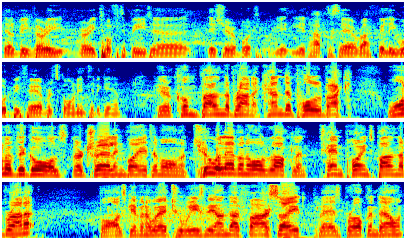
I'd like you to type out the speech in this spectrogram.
they'll be very, very tough to beat uh, this year, but you'd have to say Rathvilly would be favourites going into the game. Here come Ballinabranna. Can they pull back one of the goals they're trailing by at the moment? 2 11 Old Leighlin, 10 points Ballinabranna. Ball's given away too easily on that far side. Plays broken down.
